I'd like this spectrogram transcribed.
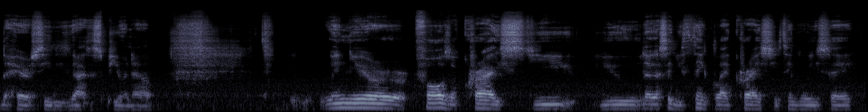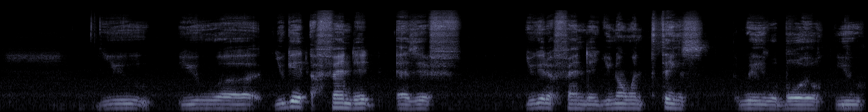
the heresy these guys are spewing out. When you're followers of Christ, you you like I said, you think like Christ. You think what you say. You you uh, you get offended as if you get offended. You know when things really will boil you,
